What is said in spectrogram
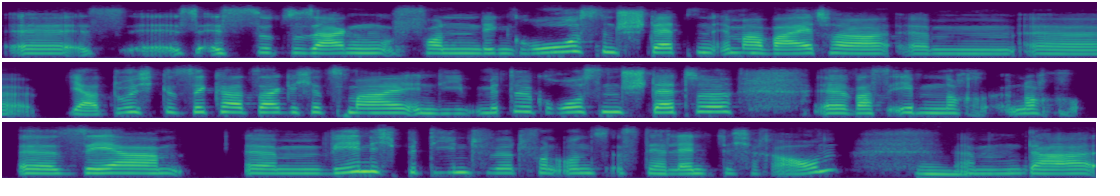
äh, es, es ist sozusagen von den großen Städten immer weiter ähm, äh, ja durchgesickert, sage ich jetzt mal, in die mittelgroßen Städte, äh, was eben noch noch äh, sehr ähm, wenig bedient wird von uns, ist der ländliche Raum. Mhm. Ähm, da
